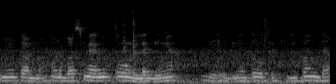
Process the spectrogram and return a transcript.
ਉਹ ਕੰਮ। ਹੁਣ ਬਸ ਮੈਂ ਇਹਨੂੰ ਧੋਣ ਲੱਗੀ ਆ ਦੇਖਦੀ ਆ ਧੋ ਕੇ ਕੀ ਬਣਦਾ।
